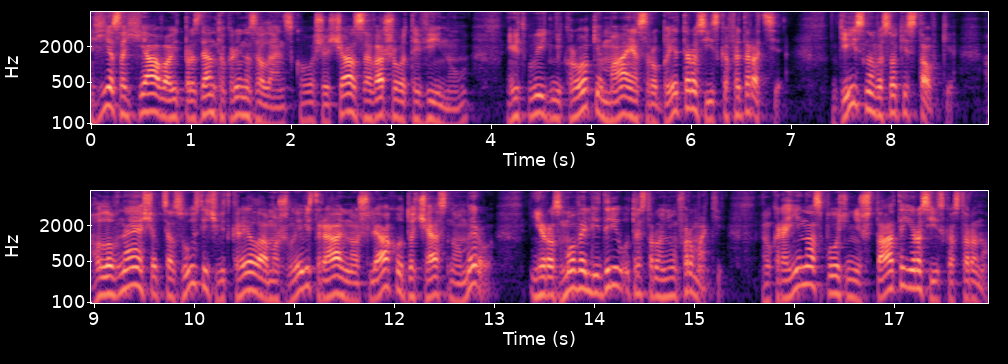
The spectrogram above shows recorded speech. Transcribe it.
Є заява від президента України Зеленського, що час завершувати війну, і відповідні кроки має зробити Російська Федерація. Дійсно високі ставки. Головне, щоб ця зустріч відкрила можливість реального шляху до чесного миру і розмови лідерів у тристоронньому форматі: Україна, Сполучені Штати і російська сторона.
